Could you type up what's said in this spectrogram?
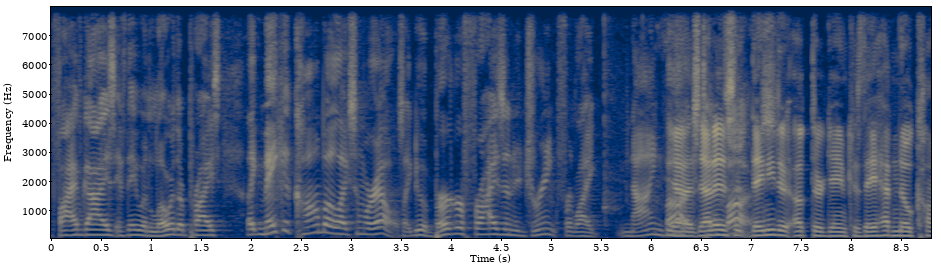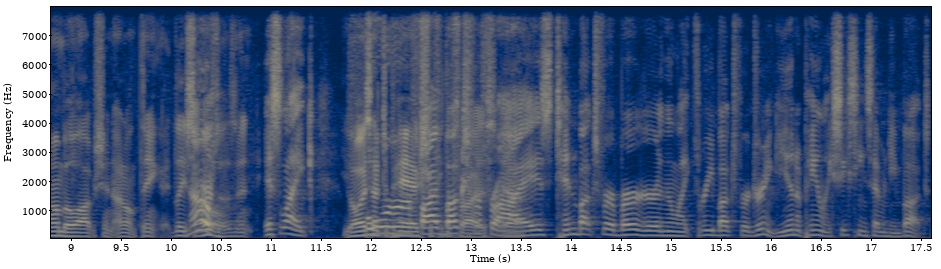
Five Guys, if they would lower their price, like make a combo like somewhere else. Like do a burger, fries, and a drink for like nine Yeah, bucks. that 10 is. bucks. They need to up their game because they have no combo option. I don't think. At least No, ours doesn't. it's like You always have to pay extra five for the bucks fries, for yeah. fries, ten bucks for a burger, and then like three bucks for a drink. You end up paying like 16, 17 bucks.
